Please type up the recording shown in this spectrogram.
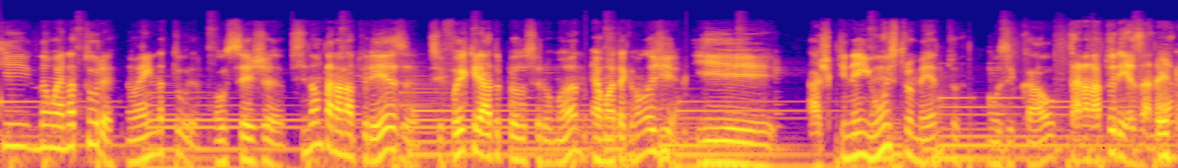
que não é natura, não é in natura. Ou seja, se não tá na natureza, se foi criado pelo ser humano, é uma tecnologia. E acho que nenhum instrumento musical tá na natureza, né?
